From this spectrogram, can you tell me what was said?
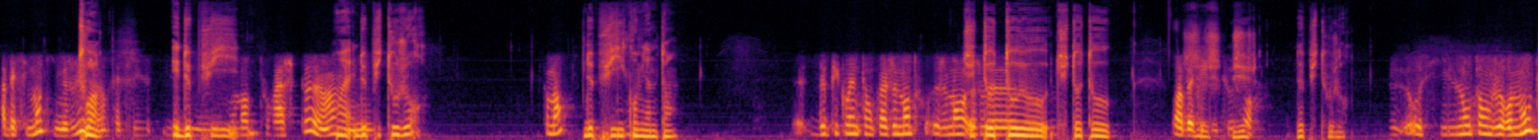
Ah ben c'est moi qui me juge. Toi. En fait. Et depuis- Mon entourage peut. Hein, Ouais, mais- Depuis toujours Comment? Depuis combien de temps? Euh, Depuis combien de temps quoi? Je je Tu je- t'auto, tu t'auto, Ah ben, juge- depuis toujours. depuis toujours. Aussi longtemps que je remonte,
